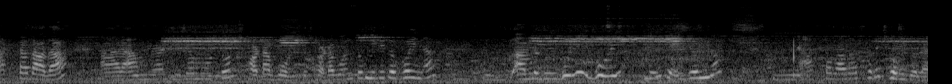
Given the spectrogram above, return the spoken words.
আটটা দাদা আর আমরা হিসাব মতো ছটা বোন। তো ছটা বোন তো মিলিত হই না। আমরা দুই বোনই হই সেই জন্য আটটা দাদার সাথে ছবি তোলা।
